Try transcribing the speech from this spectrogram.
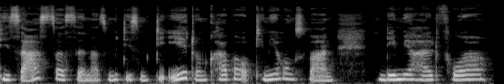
Desaster sind, also mit diesem Diät- und Körperoptimierungswahn, in dem wir halt vor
